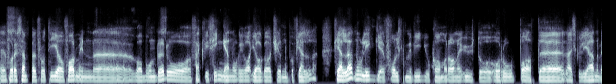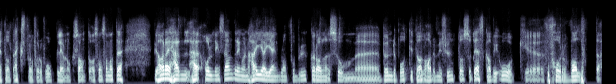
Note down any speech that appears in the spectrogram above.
Eh, F.eks. fra tida far min uh, var bonde. Da fikk vi fingeren når vi jaga kyrne på fjellet. fjellet. Nå ligger folk med videokameraene ut og, og roper at uh, de skulle gjerne betalt ekstra for å få oppleve noe sånt. Sånn, sånn det, vi har en holdningsendring og en heiagjeng blant forbrukerne som bønder på 80-tallet hadde misunt oss, og det skal vi òg forvalte.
